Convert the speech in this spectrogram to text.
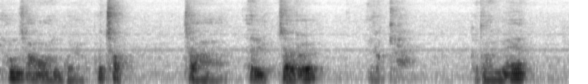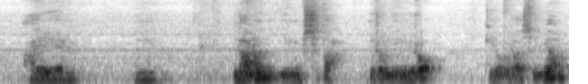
형상화한 거예요. 그쵸? 자, L자를 이렇게. 그 다음에 I am. 음, 나는 임시다. 이런 의미로 기억을 하시면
